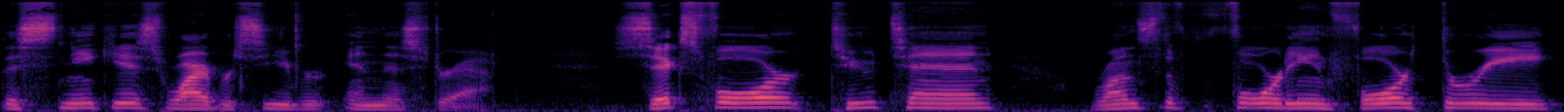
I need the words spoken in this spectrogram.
the sneakiest wide receiver in this draft. 6'4, 210, runs the 40 and 4 3.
